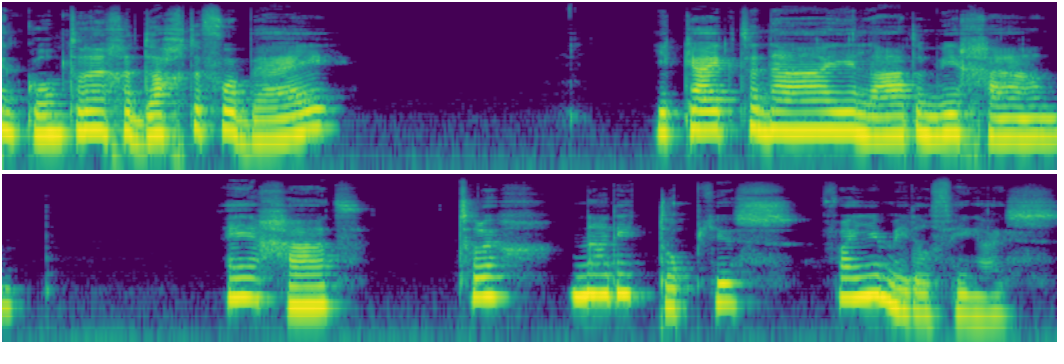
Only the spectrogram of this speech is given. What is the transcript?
En komt er een gedachte voorbij? Je kijkt ernaar, je laat hem weer gaan. En je gaat terug naar die topjes van je middelvingers.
